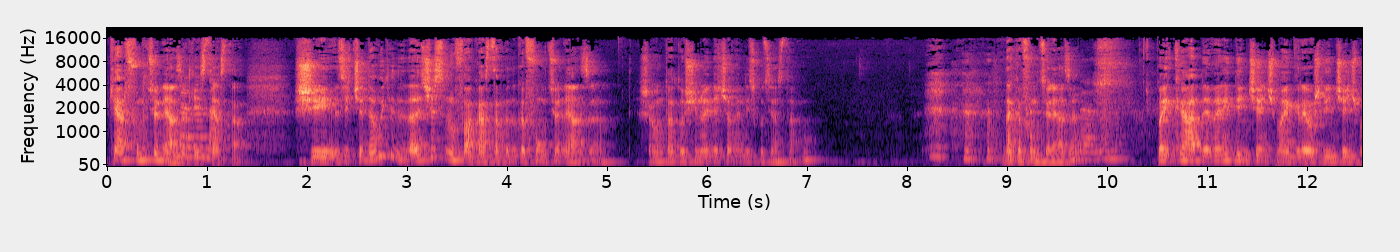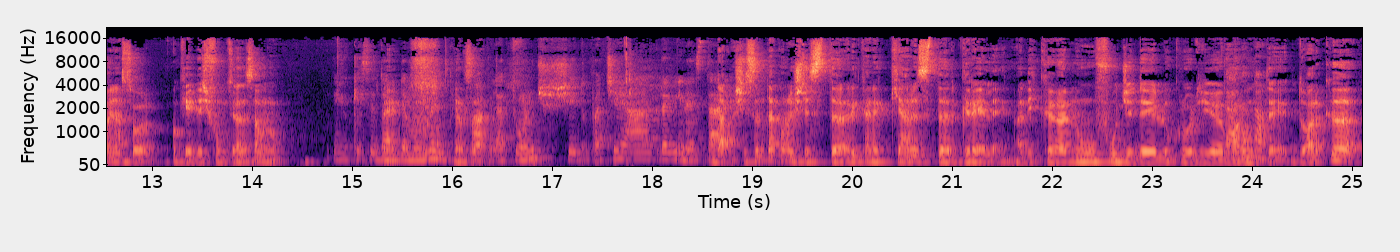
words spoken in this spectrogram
chiar funcționează da, da chestia da, da. asta. Și zice, da uite, dar de ce să nu fac asta? Pentru că funcționează. Și am întrebat-o și noi, de ce avem discuția asta acum? Dacă funcționează? da, da, da. Păi că a devenit din ce în ce mai greu și din ce în ce mai nasol. Ok, deci funcționează sau nu? E o chestie doar e, de moment, probabil, exact. atunci și după aceea revine starea. Da, și sunt acolo niște stări care chiar sunt stări grele, adică nu fuge de lucruri da, da mărunte, da, da. doar că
